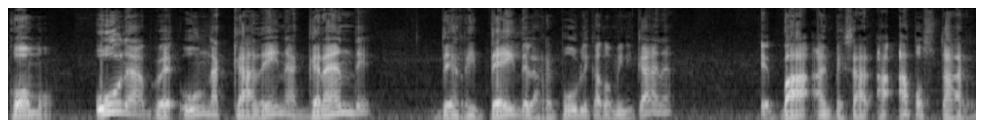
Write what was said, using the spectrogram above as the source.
cómo una, una cadena grande de retail de la República Dominicana eh, va a empezar a apostar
